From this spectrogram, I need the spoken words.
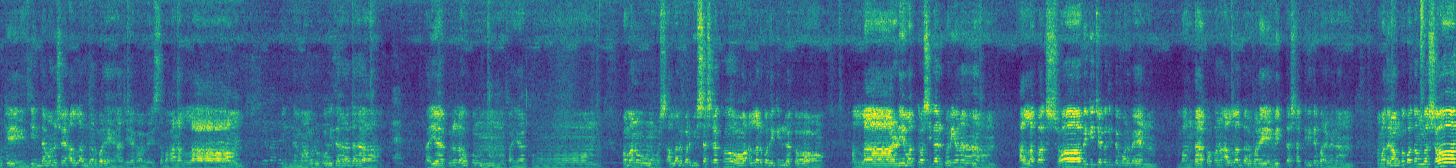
উঠে জিন্দা মানুষ হয়ে আল্লাহ দরবারে হাজির হবে। সুবহান আল্লাহ ইন্নামা আমরুহু ইযা আরাদা আয়াকুল লাহুকুম ফায়াকুন। মানুষ আল্লাহর উপর বিশ্বাস রাখো, আল্লাহর উপর একিন রাখো। আল্লাহর নিয়ামতকে অস্বীকার করিও না। আল্লাহ পাক সব কিছু একত্রিত করবেন। বান্দা কখনো আল্লাহর দরবারে মিথ্যা সাক্ষী দিতে পারবে না। আমাদের অঙ্গ পতঙ্গ সব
